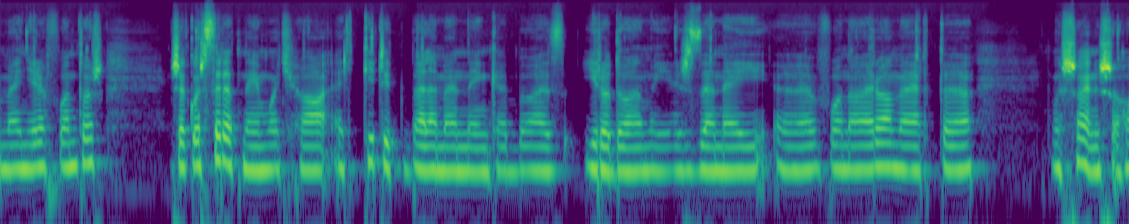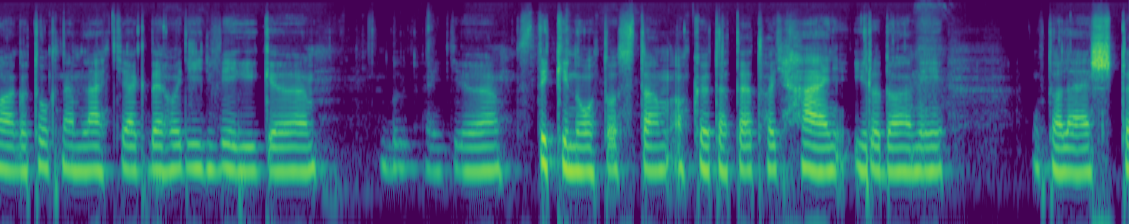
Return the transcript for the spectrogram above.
mennyire fontos, és akkor szeretném, hogyha egy kicsit belemennénk ebbe az irodalmi és zenei vonalra, mert most sajnos a hallgatók nem látják, de hogy így végig egy sticky notoztam a kötetet, hogy hány irodalmi utalást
